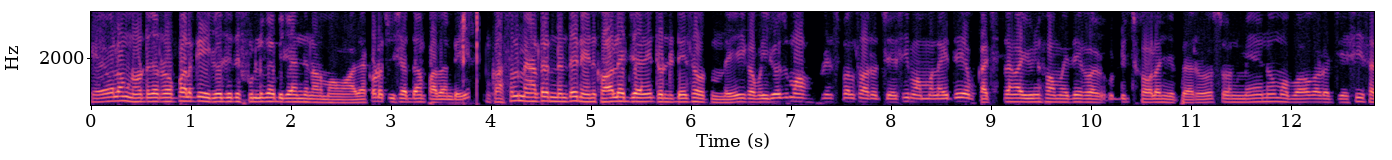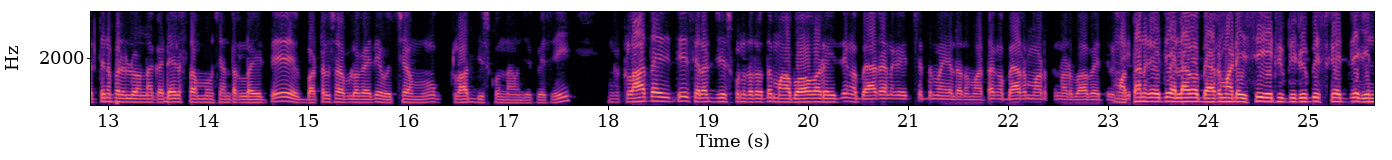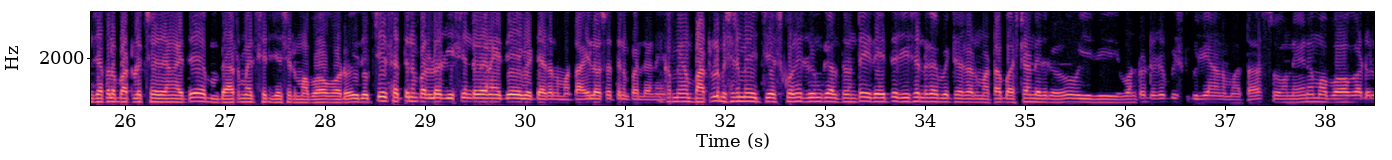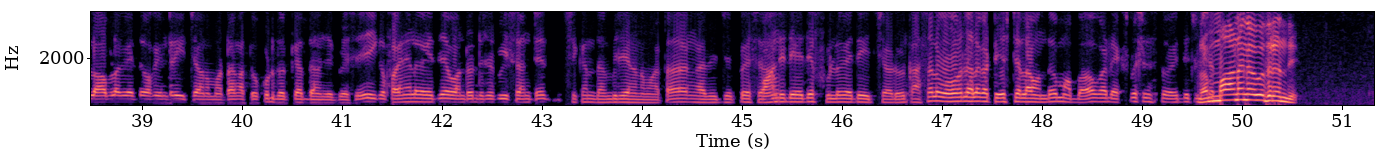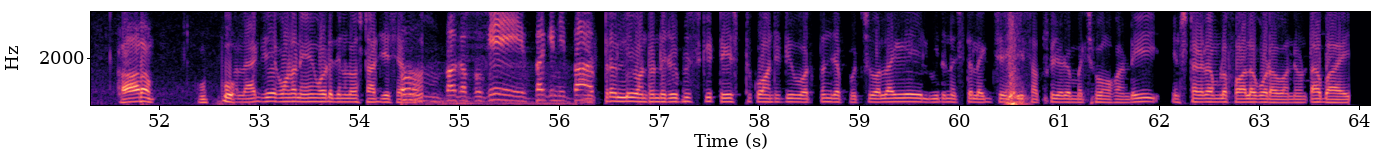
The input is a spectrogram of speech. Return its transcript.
కేవలం నూట ఇరవై రూపాయలకి ఈ రోజు అయితే ఫుల్గా బిర్యానీ తిన్నాను మామ. అది ఎక్కడో చూసేద్దాం పదండి. ఇంకా అసలు మ్యాటర్ ఏంటంటే నేను కాలేజ్ అని ట్వంటీ డేస్ అవుతుంది. ఇక ఈ రోజు మా ప్రిన్సిపల్ సార్ వచ్చేసి మమ్మల్ని అయితే ఖచ్చితంగా యూనిఫామ్ అయితే కుట్టించుకోవాలని చెప్పారు. సో నేను మా బావగాడు వచ్చేసి సత్యనపల్లిలో ఉన్న గడ్డేర స్తంభం సెంటర్లో అయితే బట్టల షాప్లో అయితే వచ్చాము. క్లాత్ తీసుకుందాం అని చెప్పేసి. ఇంకా క్లాత్ అయితే సెలెక్ట్ చేసుకున్న తర్వాత మా బావగాడు అయితే ఇంకా బేరానికి అయితే సిద్ధమయ్యాడు అనమాట ఇంకా బేరం ఆడుతున్నాడు బాబాయ్ అయితే. మొత్తానికి అయితే ఎలాగో బేరం ఆడేసి ఎయిట్ ఫిఫ్టీ రూపీస్కి అయితే రెండు జతల బట్టలు వచ్చే విధంగా అయితే బేరం అయితే సెట్ చేశాడు మా బావగాడు. ఇది వచ్చి సత్యనపల్లిలో రీసెంట్ గానే అయితే పెట్టారు అనమాట ఐలో సత్యనపల్లి అని ఇంకా మేము బట్టలు మిషన్ మీద చేసుకొని రూమ్కి వెళ్తుంటే ఇదైతే రీసెంట్గా పెట్టారు అనమాట బస్ స్టాండ్ ఎదురు ఇది వన్ ట్వంటీ రూపీస్కి బిర్యానీ అనమాట సో నేను మా బావగాడు లోపలకి అయితే ఒక ఇంటర్వ్యూ ఇచ్చాను అనమాట ఇంకా తొక్కుడు దొక్కేద్దాం అని చెప్పేసి. ఇక ఫైనల్గా అయితే వన్ ట్వంటీ రూపీస్ అంటే చికెన్ దమ్ బిర్యానీ అనమాట ఇంకా అది చెప్పేసి క్వాంటిటీ అయితే ఫుల్గా అయితే ఇచ్చాడు. ఇంకా అసలు ఓవరాల్గా టేస్ట్ ఎలా ఉందో మా బావగాడు ఎక్స్ప్రెషన్స్తో అయితే. బ్రహ్మాండంగా కుదిరింది. కారం. ఉప్పు. లాగ్ చేయకుండా నేను కూడా దీనిలో స్టార్ట్ చేశాను. లిటరల్లీ వన్ ట్వంటీ రూపీస్కి టేస్ట్ క్వాంటిటీ వర్త్ అని చెప్పొచ్చు. అలాగే ఈ వీడియో నచ్చితే లైక్ చేయండి సబ్స్క్రైబ్ చేయడం మర్చిపోకండి. ఇన్స్టాగ్రామ్లో ఫాలో కూడా అవ్వండి. ఉంటా బాయ్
